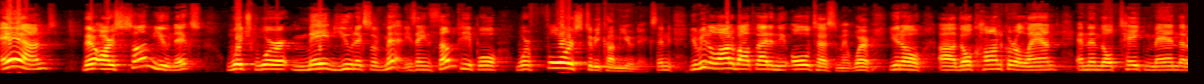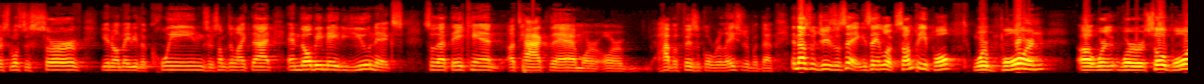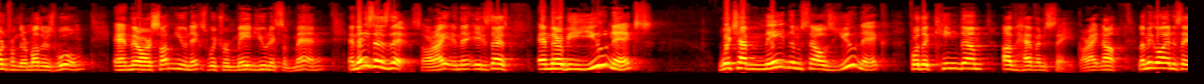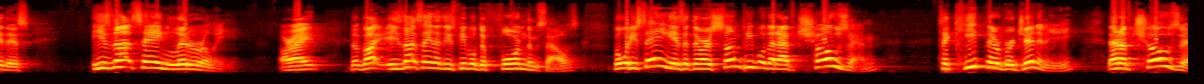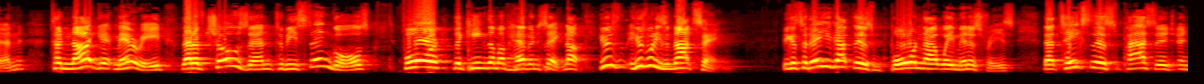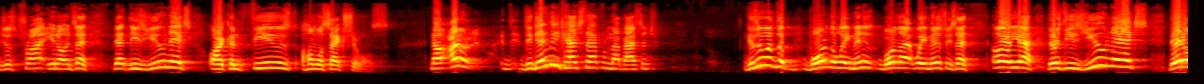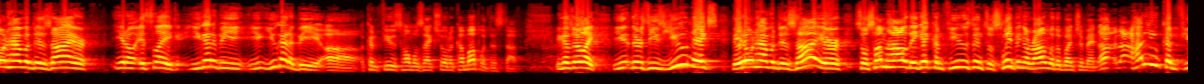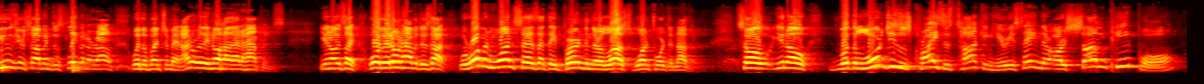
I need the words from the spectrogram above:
And there are some eunuchs which were made eunuchs of men. He's saying some people were forced to become eunuchs. And you read a lot about that in the Old Testament, where, you know, uh, they'll conquer a land and then they'll take men that are supposed to serve, you know, maybe the queens or something like that, and they'll be made eunuchs so that they can't attack them or, or have a physical relationship with them. And that's what Jesus is saying. He's saying, look, some people were born, uh, were, were so born from their mother's womb and there are some eunuchs which were made eunuchs of men. And then he says this, all right? And then he says, and there be eunuchs which have made themselves eunuch for the kingdom of heaven's sake. All right? Now, let me go ahead and say this. He's not saying literally, all right? The, he's not saying that these people deform themselves, but what he's saying is that there are some people that have chosen to keep their virginity, that have chosen to not get married that have chosen to be singles for the kingdom of heaven's sake. Now, here's, here's what he's not saying. Because today you got this born that way ministries that takes this passage and just try, you know, and says that these eunuchs are confused homosexuals. Now, I don't, did anybody catch that from that passage? Because it was the born the way born that way ministry said, oh yeah, there's these eunuchs they don't have a desire. You know, it's like you got to be you, you got to be uh, a confused homosexual to come up with this stuff. Because they're like, there's these eunuchs, they don't have a desire, so somehow they get confused into sleeping around with a bunch of men. Uh, uh, how do you confuse yourself into sleeping around with a bunch of men? I don't really know how that happens. You know, it's like, well, they don't have a desire. Well, Roman 1 says that they burned in their lust one towards another. So, you know, what the Lord Jesus Christ is talking here, he's saying there are some people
